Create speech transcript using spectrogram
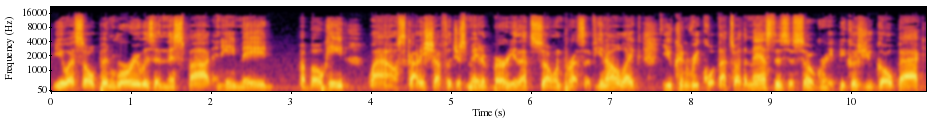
U.S. Open, Rory was in this spot and he made a bogey. Wow, Scottie Scheffler just made a birdie. That's so impressive. You know, like you can recall. That's why the Masters is so great because you go back,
